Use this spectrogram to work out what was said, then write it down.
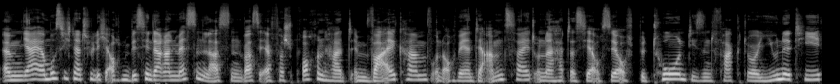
Ähm, ja, er muss sich natürlich auch ein bisschen daran messen lassen, was er versprochen hat im Wahlkampf und auch während der Amtszeit. Und er hat das ja auch sehr oft betont, diesen Faktor Unity.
